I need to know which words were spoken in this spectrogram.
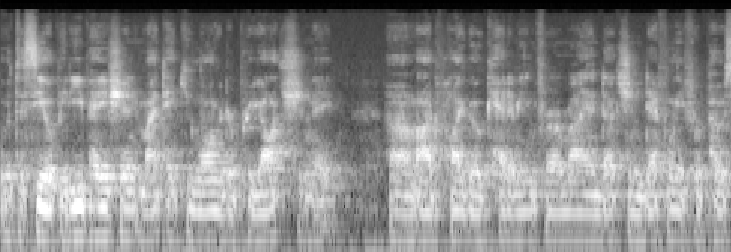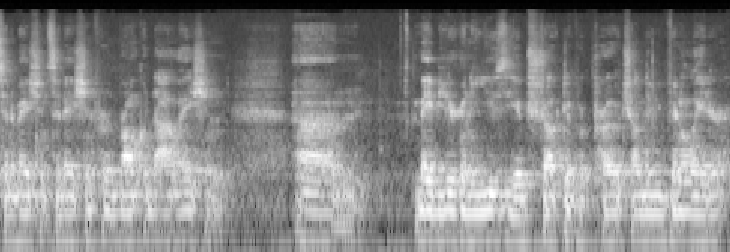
with the COPD patient, it might take you longer to pre-oxygenate. Um, I'd probably go ketamine for my induction, definitely for post-intubation sedation for bronchodilation. Um, maybe you're going to use the obstructive approach on the ventilator,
